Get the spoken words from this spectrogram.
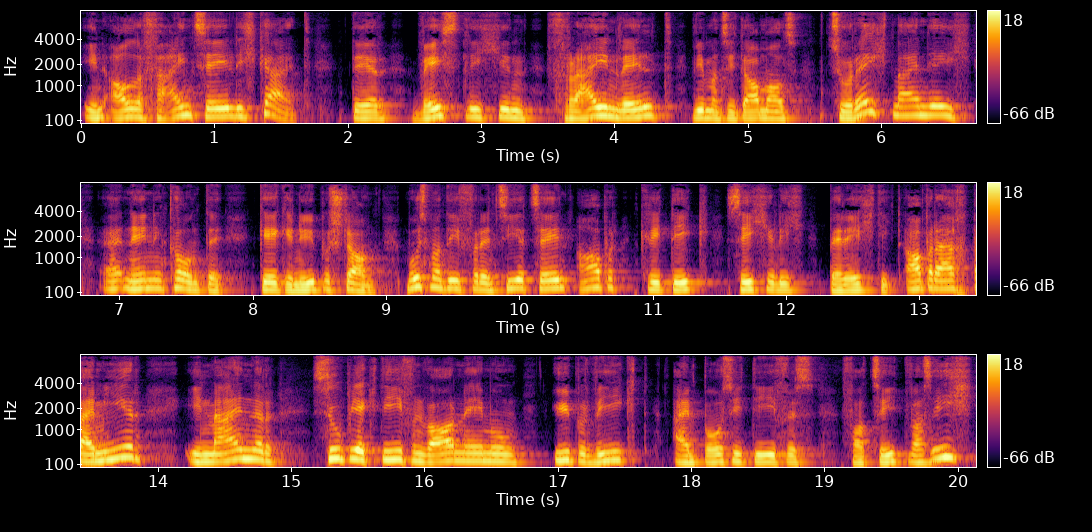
in aller Feindseligkeit der westlichen freien Welt, wie man sie damals zu Recht, meine ich, äh, nennen konnte, gegenüberstand. Muss man differenziert sehen, aber Kritik sicherlich berechtigt. Aber auch bei mir in meiner subjektiven Wahrnehmung überwiegt ein positives Fazit, was ich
